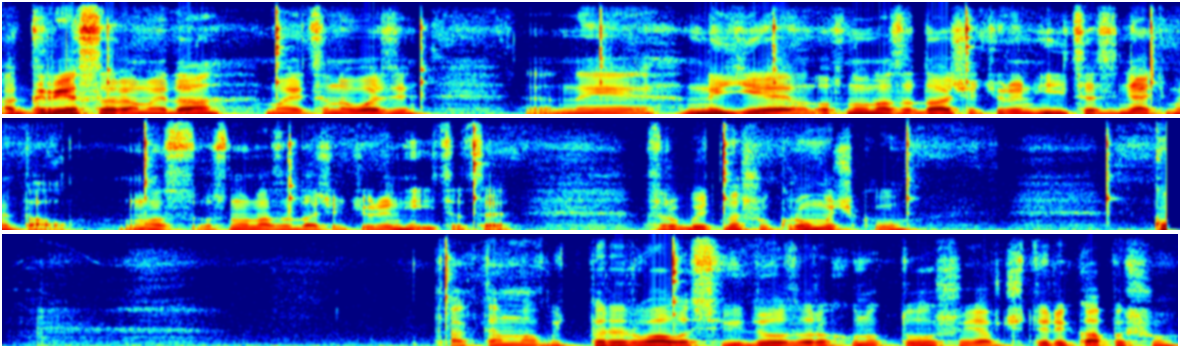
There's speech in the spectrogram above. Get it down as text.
агресорами, да? мається на увазі е, не, не є основна задача тюрінгійця зняти метал. У нас основна задача тюрінгійця це зробити нашу кромочку. Так, там, мабуть, перервалось відео за рахунок того, що я в 4К пишу.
